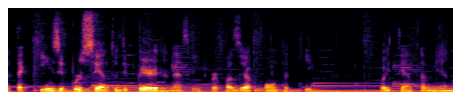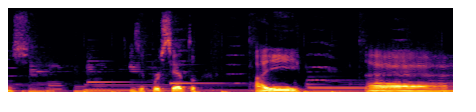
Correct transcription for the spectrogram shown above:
até 15% de perda, né, se a gente for fazer a conta aqui, 80 menos 15%, aí é,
